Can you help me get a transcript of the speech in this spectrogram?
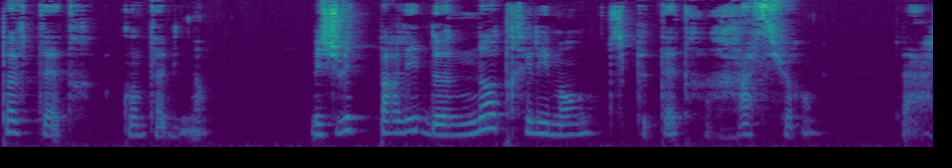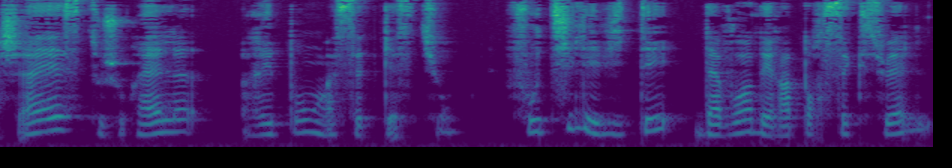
peuvent être contaminants. Mais je vais te parler d'un autre élément qui peut être rassurant. La HAS, toujours elle, répond à cette question. Faut-il éviter d'avoir des rapports sexuels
